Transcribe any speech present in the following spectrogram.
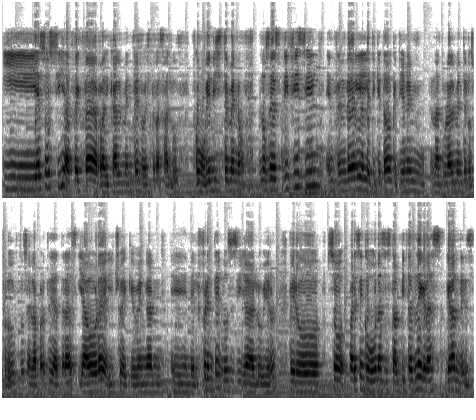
Y eso sí afecta radicalmente nuestra salud. Como bien dijiste, Meno, nos es difícil entender el etiquetado que tienen naturalmente los productos en la parte de atrás y ahora el hecho de que vengan en el frente, no sé si ya lo vieron, pero son, parecen como unas estampitas negras grandes,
